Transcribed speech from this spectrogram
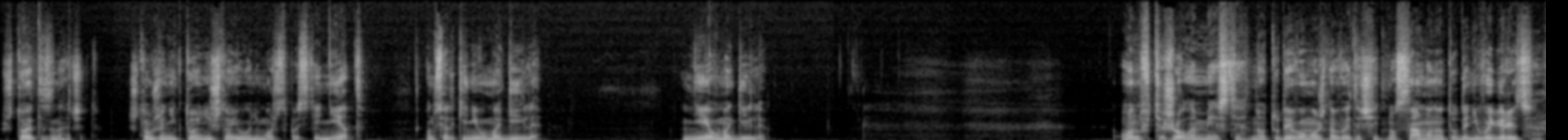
Что это значит? Что уже никто и ничто его не может спасти? Нет. Он все-таки не в могиле. Не в могиле. Он в тяжелом месте, но оттуда его можно вытащить, но сам он оттуда не выберется.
